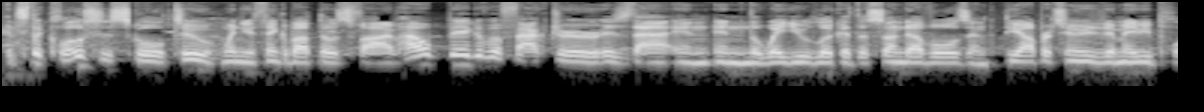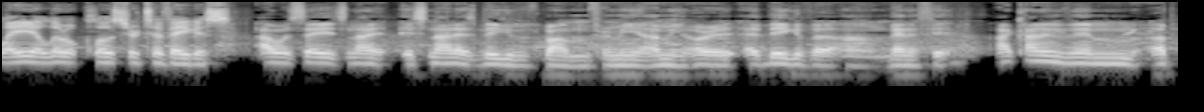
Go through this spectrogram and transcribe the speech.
It's the closest school too when you think about those five. How big of a factor is that in, in the way you look at the Sun Devils and the opportunity to maybe play a little closer to Vegas? I would say it's not it's not as big of a problem for me. I mean, or as big of a um, benefit. I kind of am up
